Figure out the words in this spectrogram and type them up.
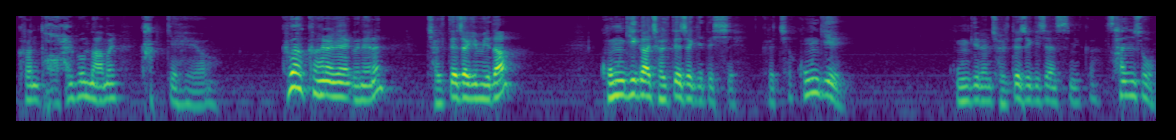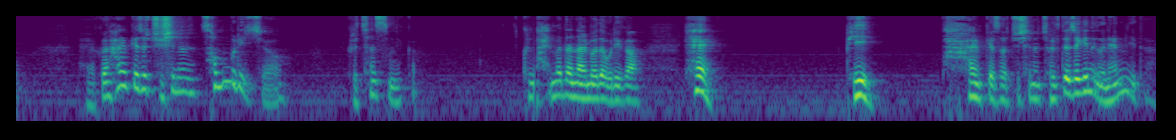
그런 넓은 마음을 갖게 해요. 그만큼 하나님의 은혜는 절대적입니다. 공기가 절대적이듯이 그렇죠. 공기 공기는 절대적이지 않습니까? 산소 예, 그건 하나님께서 주시는 선물이죠. 그렇지 않습니까? 그 날마다 날마다 우리가 해, 비, 다 하나님께서 주시는 절대적인 은혜입니다.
